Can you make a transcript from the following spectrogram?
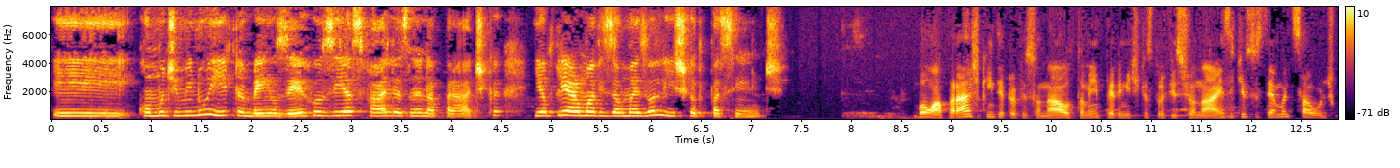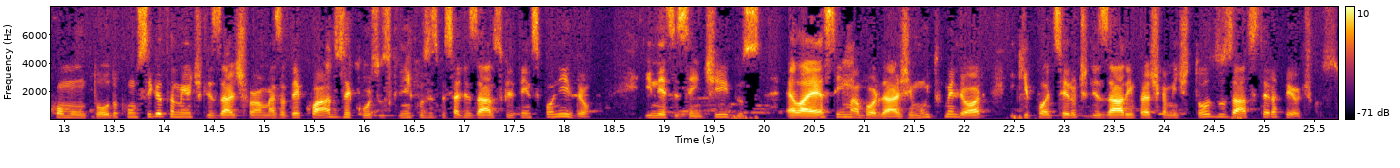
e como diminuir também os erros e as falhas né, na prática e ampliar uma visão mais holística do paciente. Bom, a prática interprofissional também permite que os profissionais e que o sistema de saúde como um todo consiga também utilizar de forma mais adequada os recursos clínicos especializados que ele tem disponível. E nesses sentidos, ela é sim uma abordagem muito melhor e que pode ser utilizada em praticamente todos os atos terapêuticos.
